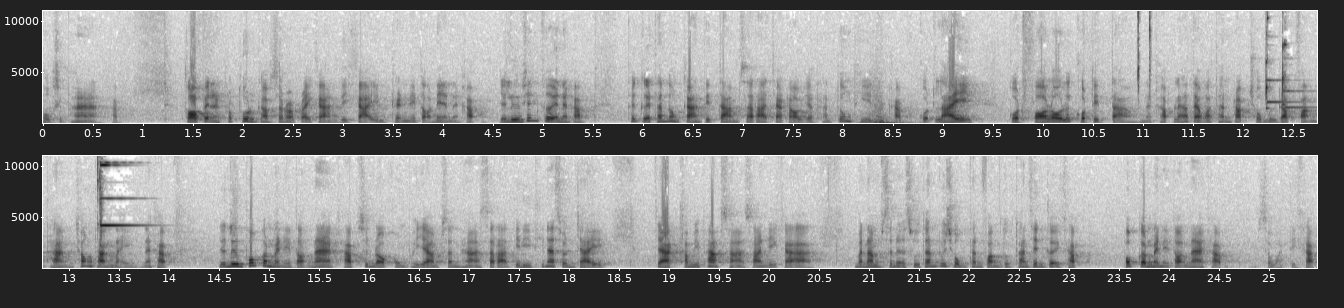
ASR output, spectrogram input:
2565 ครับ ก็เป็นอันครบถ้วนครับสำหรับรายการดีกาอินเทรนในตอนนี้นะครับ อย่าลืมเช่นเคยนะครับ ถ้าเกิดท่านต้องการติดตามสาระจากเราอย่างทันท่วงทีนะครับ กดไลค์กด Follow หรือกดติดตามนะครับ แล้วแต่ว่าท่านรับชมหรือรับฟังทางช่องทางไหนนะครับ อย่าลืมพบกันใหม่ในตอนหน้าครับ ซึ่งเราคงพยายามสรรหาสาระดีที่น่าสนใจ จากคำพิพากษาสารดีกา มานำเสนอสู่ท่านผู้ชมท่านฟังทุกท่านเช่นเคยครับ พบกันใหม่ในตอนหน้าครับ สวัสดีครับ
